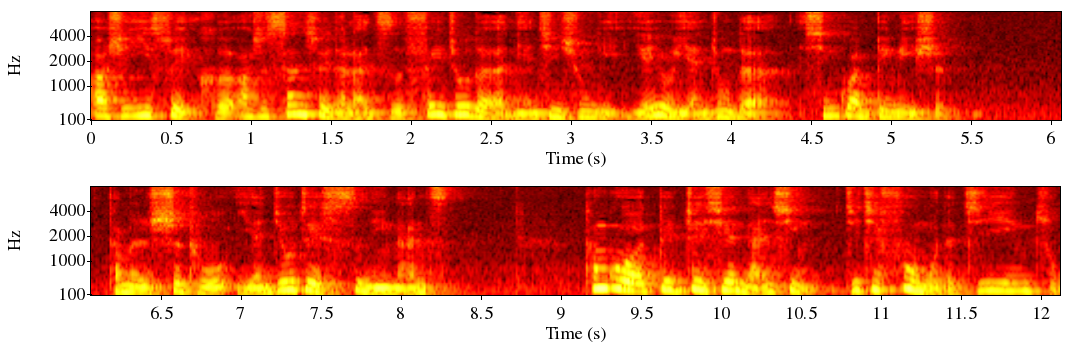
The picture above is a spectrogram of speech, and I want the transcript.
二十一岁和二十三岁的来自非洲的年轻兄弟也有严重的新冠病例时，他们试图研究这四名男子，通过对这些男性及其父母的基因组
